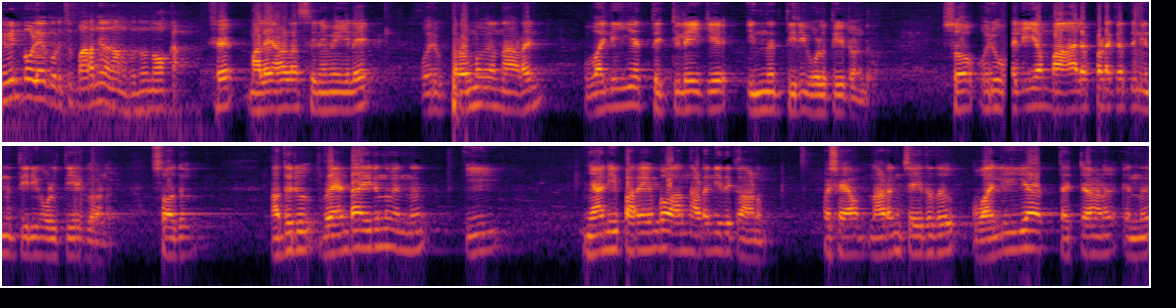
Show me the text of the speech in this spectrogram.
നിവിൻ പോളിയെ കുറിച്ച് പറഞ്ഞത് നമുക്കൊന്ന് നോക്കാം. പക്ഷെ മലയാള സിനിമയിലെ ഒരു പ്രമുഖ നടൻ വലിയ തെറ്റിലേക്ക് ഇന്ന് തിരികൊളുത്തിയിട്ടുണ്ട്. സോ ഒരു വലിയ മാലപ്പടക്കത്തിന് ഇന്ന് തിരികൊളുത്തിയേക്കുവാണ്. സോ അത് അതൊരു വേണ്ടായിരുന്നു എന്ന് ഈ ഞാൻ ഈ പറയുമ്പോൾ ആ നടൻ ഇത് കാണും. പക്ഷെ ആ നടൻ ചെയ്തത് വലിയ തെറ്റാണ് എന്ന്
